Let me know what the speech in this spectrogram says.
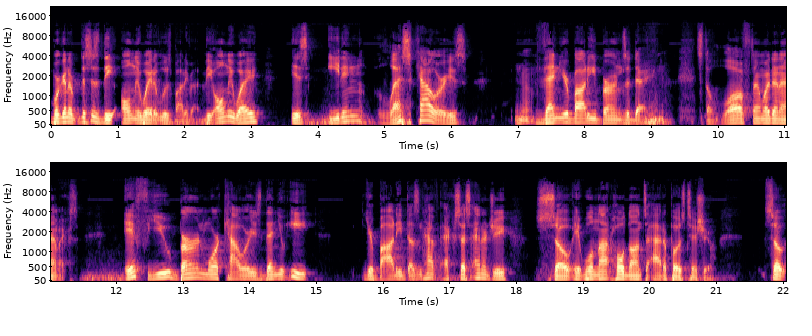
we're gonna this is the only way to lose body fat the only way is eating less calories Yeah. than your body burns a day. Mm-hmm. It's the law of thermodynamics. If you burn more calories than you eat, your body doesn't have excess energy, so it will not hold on to adipose tissue. So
